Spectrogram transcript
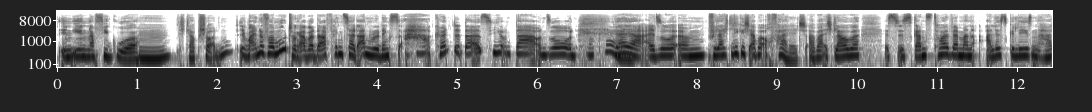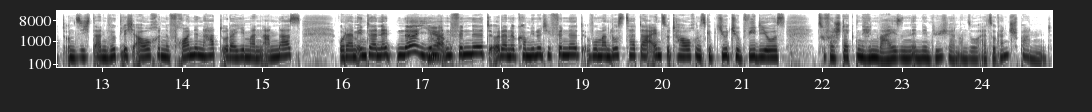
in irgendeiner Figur. Mhm, ich glaube schon. Meine Vermutung, aber da fängt es halt an, wo du denkst, ah, könnte das hier und da und so. Und okay. ja, ja, also ähm, vielleicht liege ich aber auch falsch. Aber ich glaube, es ist ganz toll, wenn man alles gelesen hat und sich dann wirklich auch eine Freundin hat oder jemanden anders oder im Internet ne, jemanden ja. findet oder eine Community findet, wo man Lust hat, da einzutauchen. Es gibt YouTube-Videos zu versteckten Hinweisen in den Büchern und so. Also ganz spannend.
